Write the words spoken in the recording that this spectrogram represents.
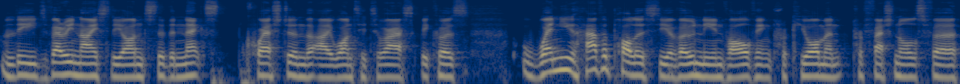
leads very nicely on to the next question that I wanted to ask because when you have a policy of only involving procurement professionals for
